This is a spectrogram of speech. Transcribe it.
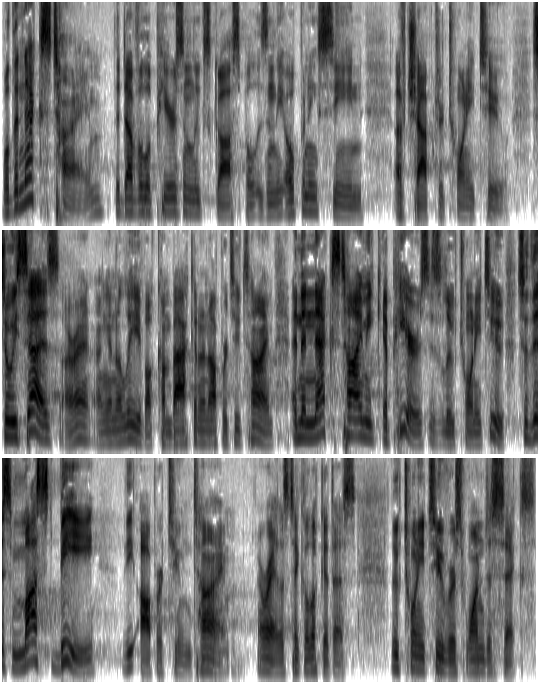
Well, the next time the devil appears in Luke's gospel is in the opening scene of chapter 22. So he says, All right, I'm going to leave. I'll come back at an opportune time. And the next time he appears is Luke 22. So this must be the opportune time. All right, let's take a look at this. Luke 22, verse 1 to 6.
